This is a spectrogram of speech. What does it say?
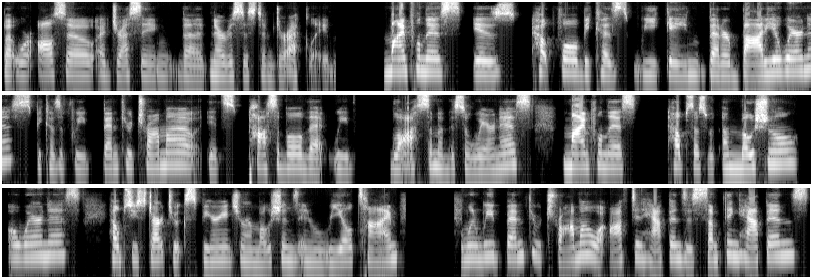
but we're also addressing the nervous system directly. Mindfulness is helpful because we gain better body awareness. Because if we've been through trauma, it's possible that we've lost some of this awareness. Mindfulness helps us with emotional awareness, helps you start to experience your emotions in real time. When we've been through trauma, what often happens is something happens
